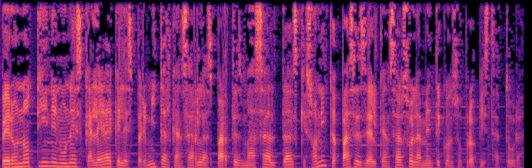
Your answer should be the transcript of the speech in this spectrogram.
pero no tienen una escalera que les permita alcanzar las partes más altas que son incapaces de alcanzar solamente con su propia estatura.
